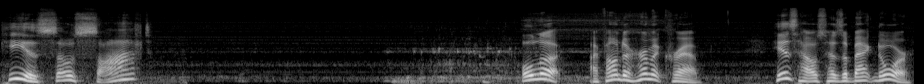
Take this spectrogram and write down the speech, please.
He is so soft. Oh, look, I found a hermit crab. His house has a back door.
